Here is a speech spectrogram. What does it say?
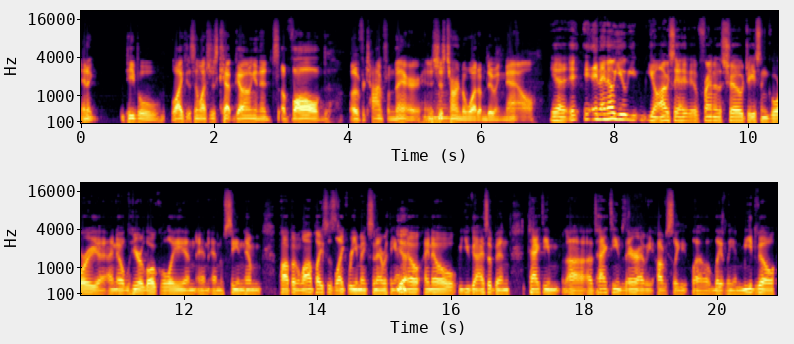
And it, people liked it so much, it just kept going, and it's evolved over time from there. And it's just mm-hmm. turned to what I'm doing now. Yeah, it, and I know you, you, you know, obviously a friend of the show, Jason Gory. I know here locally, and and and I've seen him pop up in a lot of places like Remix and everything. Yeah. I know, I know you guys have been tag team uh, tag teams there. I mean, obviously uh, lately in Meadville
